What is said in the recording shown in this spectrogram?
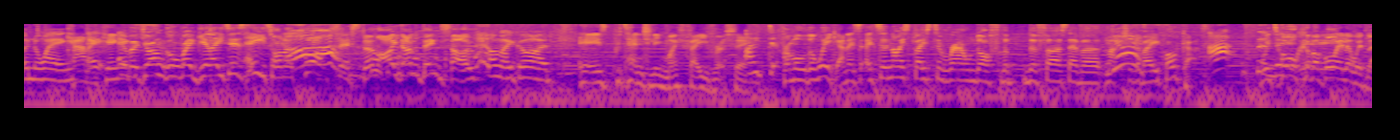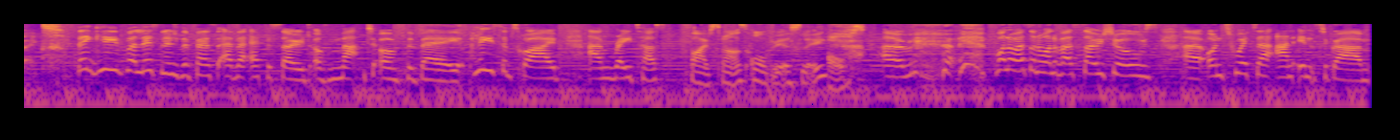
annoying. Can a king of a jungle regulate his heat on a clock Ah! system? I don't think so. Oh my god. It is potentially my favourite thing d- from all the week, and it's it's a nice place to round off the, the first ever Match of the Bay podcast. Absolutely. We talk of a boiler with legs. Thank you for listening to the first ever episode of Match of the Bay. Please subscribe and rate us five stars, obviously. Obs. Um, follow us on all of our socials uh, on Twitter and Instagram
